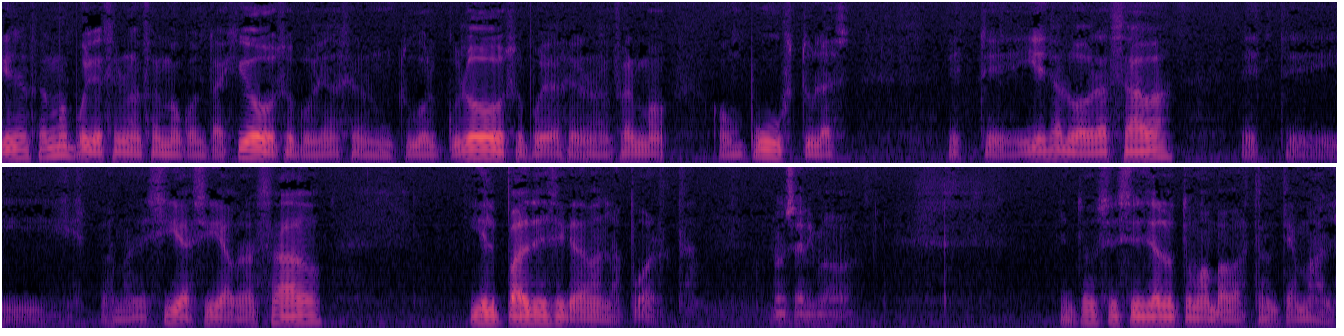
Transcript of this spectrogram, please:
Y el enfermo podía ser un enfermo contagioso, podía ser un tuberculoso, podía ser un enfermo con pústulas. Este, y ella lo abrazaba este, y permanecía así abrazado y el padre se quedaba en la puerta. No se animaba. Entonces ella lo tomaba bastante a mal,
